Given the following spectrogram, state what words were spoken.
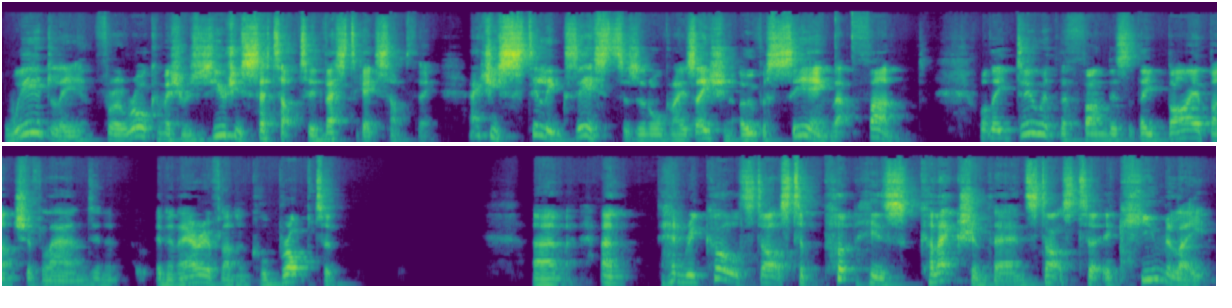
weirdly, for a Royal Commission, which is usually set up to investigate something, actually still exists as an organization overseeing that fund. What they do with the fund is that they buy a bunch of land in, a, in an area of London called Brompton. Um, and Henry Cole starts to put his collection there and starts to accumulate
